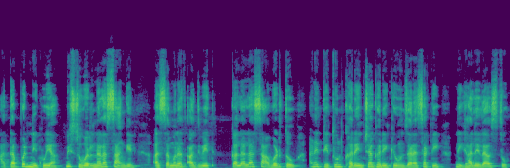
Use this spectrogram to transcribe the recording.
आता पण निघूया. मी सुवर्णाला सांगेन. असं म्हणत अद्वैत कलाला सावडतो आणि तिथून खरेंच्या घरी घेऊन जाण्यासाठी निघालेला असतो.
